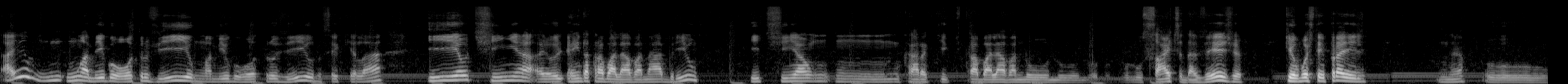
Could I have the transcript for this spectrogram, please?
Aí um, um amigo ou outro viu, um amigo ou outro viu, não sei o que lá. E eu tinha, eu ainda trabalhava na Abril e tinha um, um, um cara que, que trabalhava no, no, no, no, site da Veja que eu mostrei para ele, né? O,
